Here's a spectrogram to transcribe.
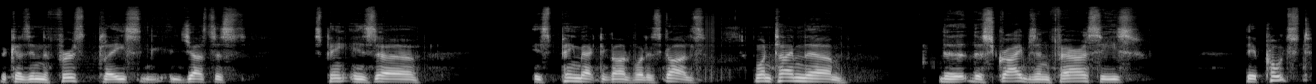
because in the first place justice is pay, is uh, is paying back to God what is God's. One time the the the scribes and Pharisees they approached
